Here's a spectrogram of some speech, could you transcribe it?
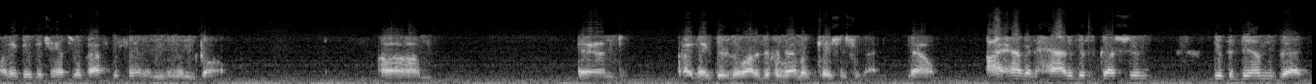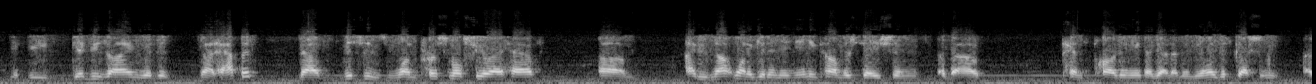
I think there's a chance it'll pass the Senate even when he's gone. Um, and I think there's a lot of different ramifications for that. Now, I haven't had a discussion with the Dems that if he did resign, would it not happen? Now, this is one personal fear I have. Um, I do not want to get into any conversations about Pence like that. I mean, the only discussion I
